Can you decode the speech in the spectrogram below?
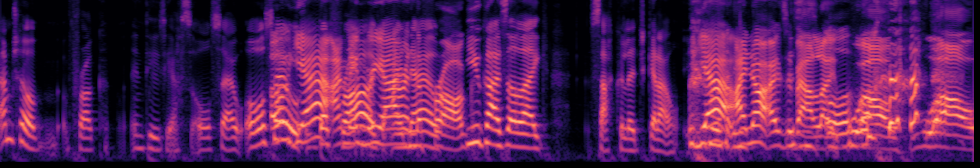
I'm sure frog enthusiasts also. Also, Oh, yeah, the I frog, mean, we are in the frog. You guys are like sacrilege. Get out. Yeah, I know. I was about like, awful. whoa, whoa.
